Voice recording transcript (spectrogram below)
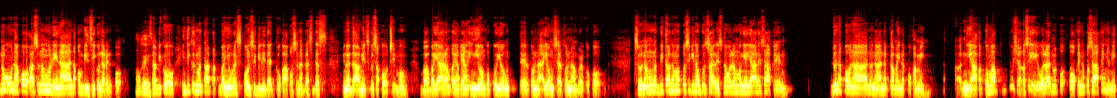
nung una po, kaso nung huli, na nakumbinsi ko na rin po. Okay. Sabi ko, hindi ko man tatakban yung responsibilidad ko kako sa nagasgas yung na-damage ko sa kotse mo. Babayaran ko yan, kaya iniwan ko po yung telephone na, yung cellphone number ko po. So nang nagbitaw naman po si Ginong Gonzales na walang mangyayari sa akin, doon na po na ano na nagkamay na po kami. Ah, niyakap ko nga po siya kasi wala naman po okay na po sa akin yun eh.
